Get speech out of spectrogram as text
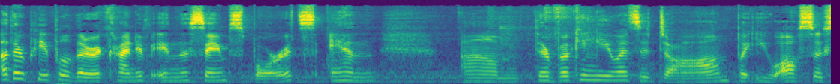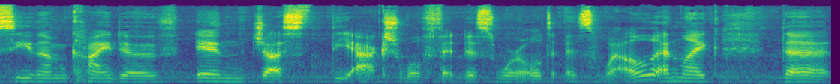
other people that are kind of in the same sports and um, they're booking you as a dom, but you also see them kind of in just the actual fitness world as well, and like the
